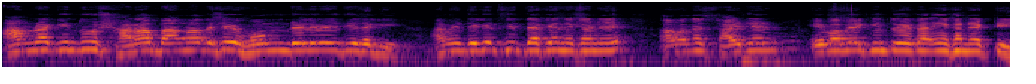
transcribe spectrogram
আমরা কিন্তু সারা বাংলাদেশে হোম ডেলিভারি দিয়ে থাকি। আমি দেখেছি, দেখেন এখানে আমাদের সাইডের এভাবে কিন্তু এখা- এখানে একটি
